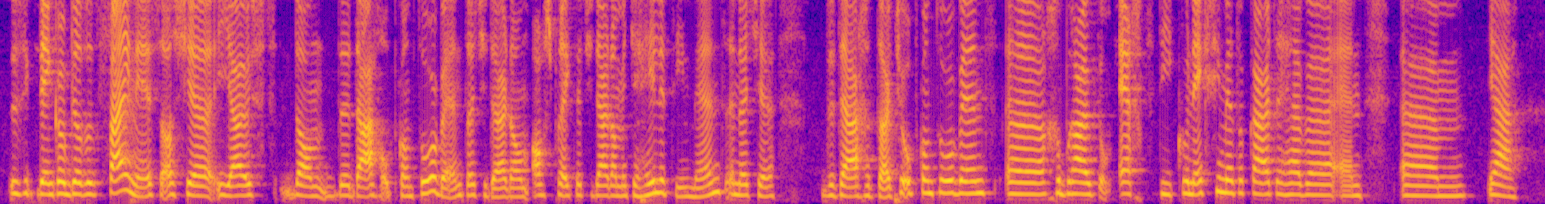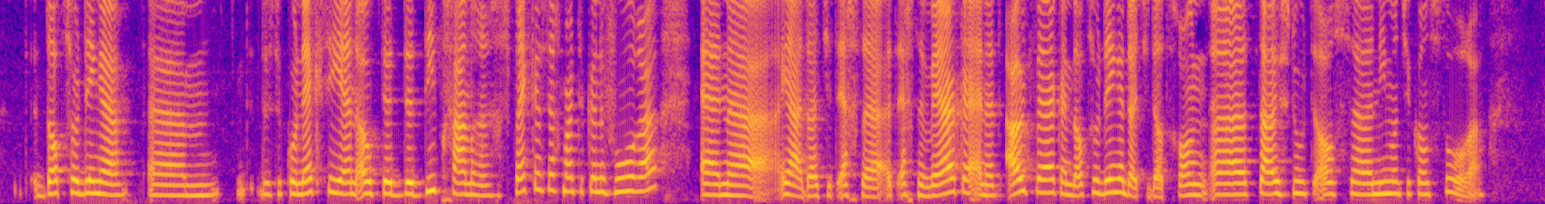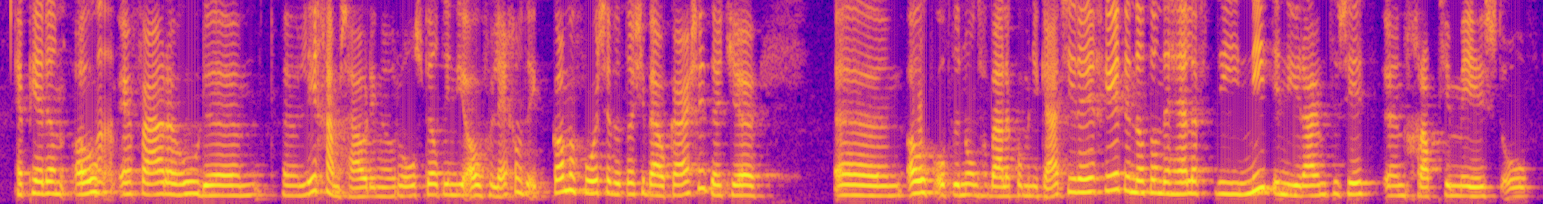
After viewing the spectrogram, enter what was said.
dus ik denk ook dat het fijn is als je juist dan de dagen op kantoor bent, dat je daar dan afspreekt dat je daar dan met je hele team bent en dat je de dagen dat je op kantoor bent uh, gebruikt om echt die connectie met elkaar te hebben. En um, ja, dat soort dingen. Um, dus de connectie en ook de, de diepgaandere gesprekken, zeg maar, te kunnen voeren. En uh, ja, dat je het echte, het echte werken en het uitwerken en dat soort dingen, dat je dat gewoon uh, thuis doet als uh, niemand je kan storen. Heb jij dan ook ervaren hoe de lichaamshouding een rol speelt in die overleggen? Want ik kan me voorstellen dat als je bij elkaar zit, dat je uh, ook op de non-verbale communicatie reageert. En dat dan de helft die niet in die ruimte zit, een grapje mist. Of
